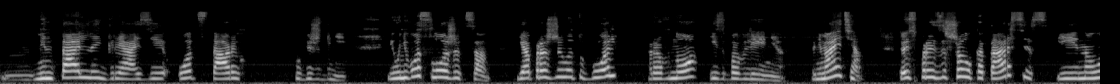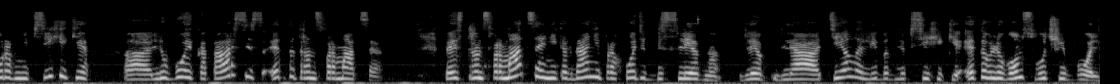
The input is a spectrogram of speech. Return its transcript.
ментальной грязи, от старых убеждений. И у него сложится, я прожил эту боль, равно избавление. Понимаете? То есть произошел катарсис, и на уровне психики а, любой катарсис – это трансформация. То есть трансформация никогда не проходит бесследно для, для тела, либо для психики. Это в любом случае боль.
